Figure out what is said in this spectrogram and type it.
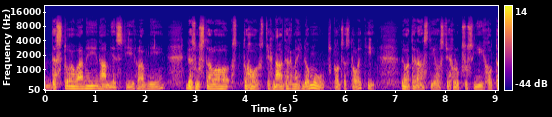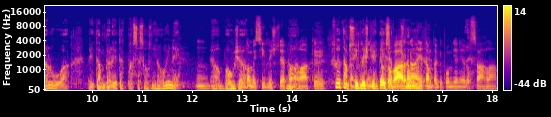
destruovaný náměstí hlavní, kde zůstalo z, toho, z těch nádherných domů z konce století 19. z těch luxusních hotelů a tady tam byly, tak prostě jsou z nich ruiny. Mm. Jo, bohužel. Jsou tam i sídliště, no. paneláky. No. Jsou tam sídliště, které se továrna je tam taky poměrně rozsáhlá.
